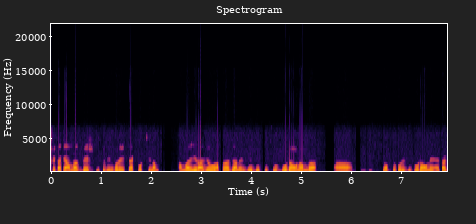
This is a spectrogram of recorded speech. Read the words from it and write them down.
সেটাকে আমরা বেশ কিছুদিন ধরেই ট্র্যাক করছিলাম। আমরা এর আগেও আপনারা জানেন যে বেশ কিছু গোডাউন আমরা জব্দ করি গোডাউনে অ্যাটাক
